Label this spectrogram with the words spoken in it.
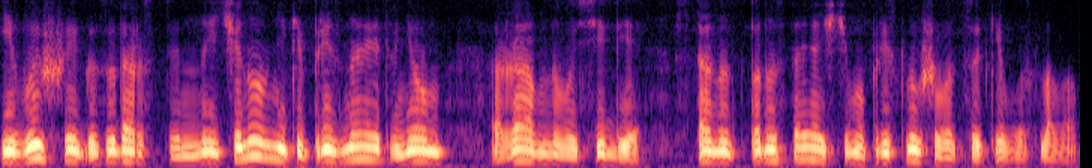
и высшие государственные чиновники признают в нем равного себе, станут по-настоящему прислушиваться к его словам.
